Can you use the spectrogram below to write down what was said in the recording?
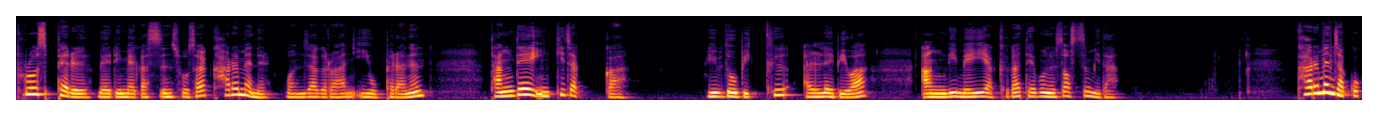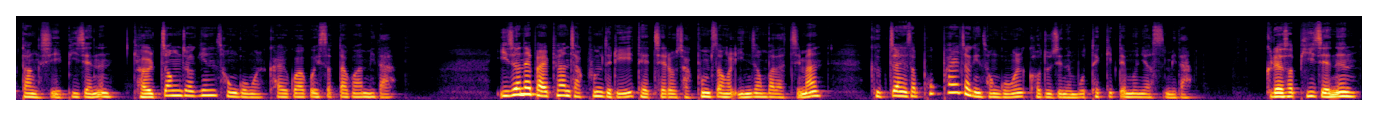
프로스페르 메리메가 쓴 소설 카르멘을 원작으로 한 이 오페라는 당대의 인기 작가 뤼도비크 알레비와 앙리 메이야크가 대본을 썼습니다. 카르멘 작곡 당시 비제는 결정적인 성공을 갈구하고 있었다고 합니다. 이전에 발표한 작품들이 대체로 작품성을 인정받았지만 극장에서 폭발적인 성공을 거두지는 못했기 때문이었습니다. 그래서 비제는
